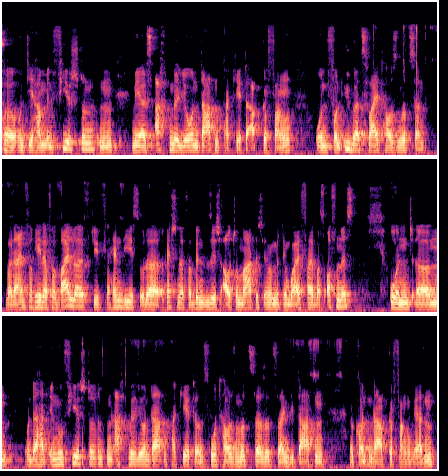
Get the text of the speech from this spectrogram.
Äh, und die haben in vier Stunden mehr als acht Millionen Datenpakete abgefangen und von über 2000 Nutzern, weil da einfach jeder vorbeiläuft, die Handys oder Rechner verbinden sich automatisch immer mit dem Wi-Fi, was offen ist und, ähm, und da hat in nur vier Stunden 8 Millionen Datenpakete und 2000 Nutzer sozusagen die Daten äh, konnten da abgefangen werden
